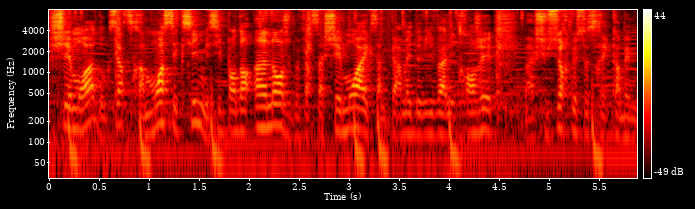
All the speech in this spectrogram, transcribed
chez moi, donc certes, ce sera moins sexy, mais si pendant un an, je peux faire ça chez moi et que ça me permet de vivre à l'étranger, bah, je suis sûr que ce serait quand même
